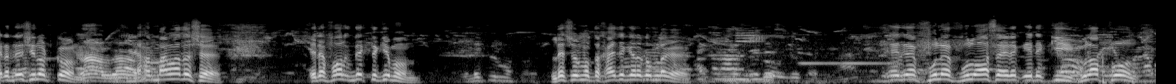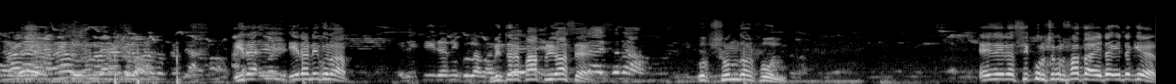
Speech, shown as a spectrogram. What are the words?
এটা দেশি লটকন? এখন বাংলাদেশে। এটা ফল দেখতে কেমন? লিচুর মতো। খাইতে কীরকম লাগে? এই যে ফুলে ফুল আছে, এটা এটা কি? গোলাপ ফুল? ইরা- ইরানি গোলাপ? ইরানি গোলাপ ভিতরে পাপড়িও আছে। খুব সুন্দর ফুল। এই যে এটা সিকুন সিকুন পাতা, এটা এটা কি আর?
